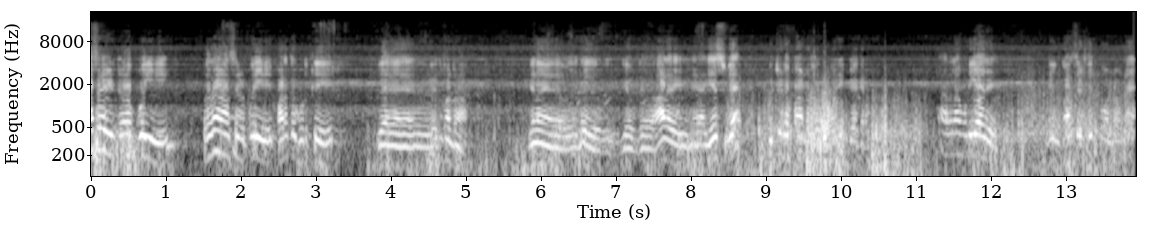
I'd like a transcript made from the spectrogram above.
ஆசிரியர்கிட்ட போய் பிரதான ஆசிரியர் போய் படத்தை கொடுத்து இது பண்ணுறான் ஏன்னா இது ஆளை இயேசுவை விட்டுடப்பான்ற மாதிரி கேட்குறான் அதெல்லாம் முடியாது. நீங்கள் காசு எடுத்துகிட்டு போனோடனே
